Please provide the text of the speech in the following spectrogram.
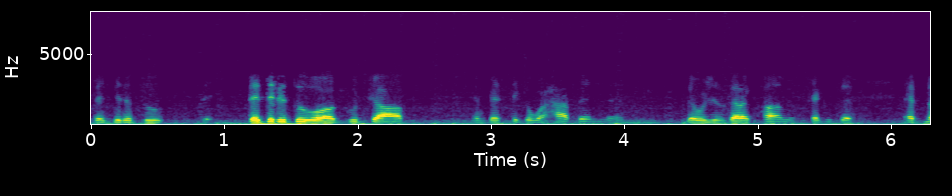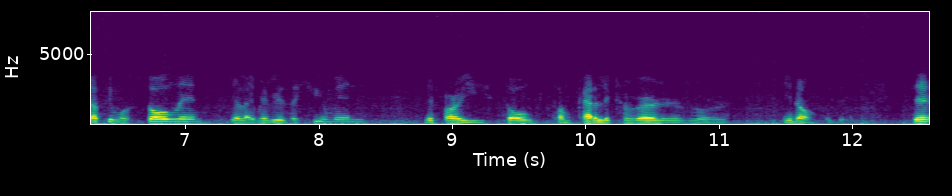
they didn't do they didn't do a good job investigating what happened and they were just gonna come and check the, if nothing was stolen they're like maybe it's a human they probably stole some catalytic converters or you know they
